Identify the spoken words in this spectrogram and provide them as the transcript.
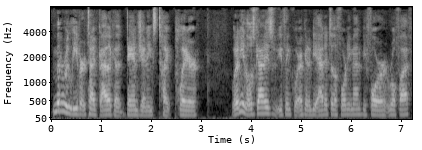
middle reliever type guy, like a Dan Jennings type player. Would any of those guys you think are going to be added to the 40 man before Rule 5?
